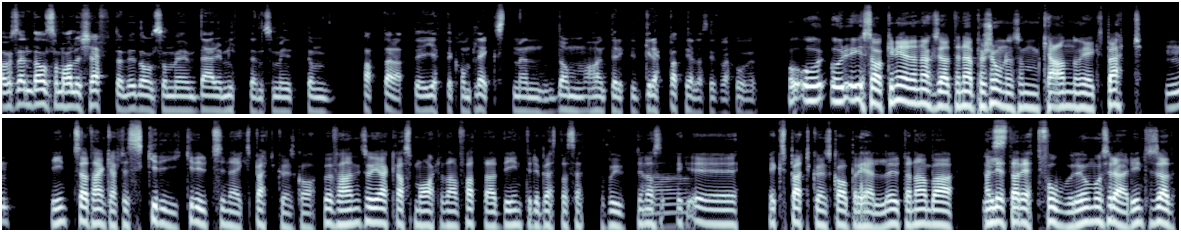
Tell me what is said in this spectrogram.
Och sen de som håller käften, det är de som är där i mitten som, är, som fattar att det är jättekomplext, men de har inte riktigt greppat hela situationen. Och, och, och saken är den också att den här personen som kan och är expert, Mm. Det är inte så att han kanske skriker ut sina expertkunskaper, för han är så jäkla smart att han fattar att det är inte det bästa sättet att få ut sina eh, expertkunskaper heller, utan han bara, han letar rätt forum och sådär. Det är inte så att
